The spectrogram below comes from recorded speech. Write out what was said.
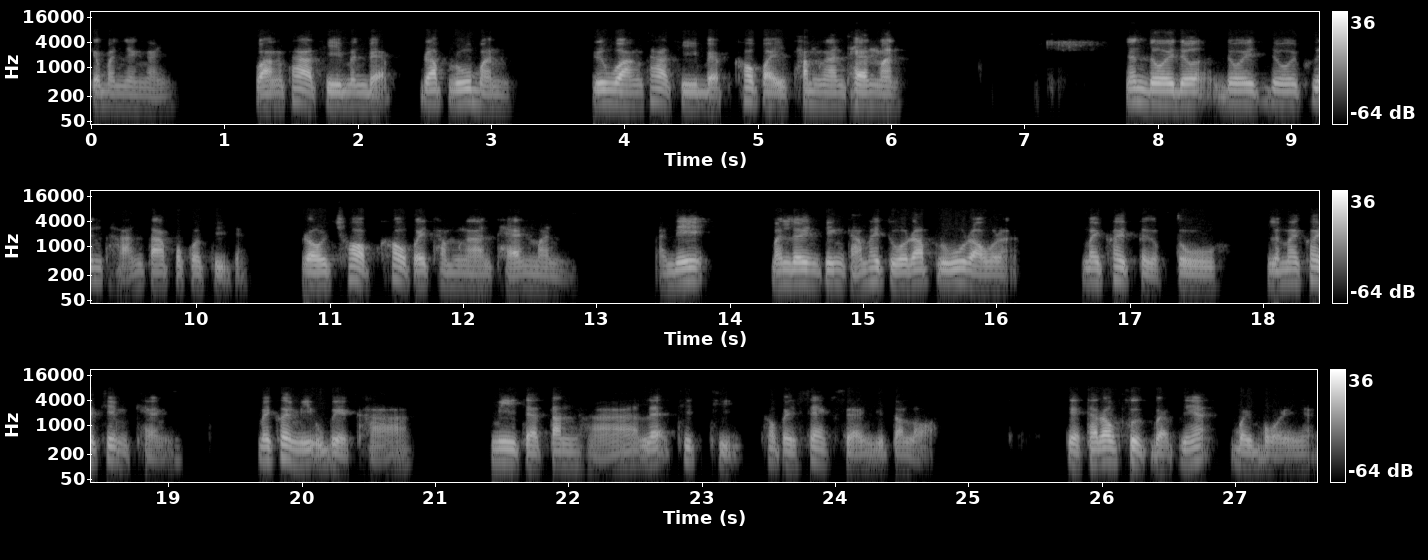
กับมันยังไง วางท่าทีมันแบบรับรู้มัน หรือวางท่าทีแบบเข้าไปทำงานแทนมัน นั่นโดยโดยโดยโดยพื้นฐานตามปกติเนี่ยเราชอบเข้าไปทำงานแทนมัน อันนี้มันเลยจริงๆทำให้ตัวรับรู้เรานะไม่ค่อยเติบโตและไม่ค่อยเข้มแข็ง ไม่ค่อยมีอุเบกขา มีแต่ตัณหาและทิฏฐิเข้าไปแทรกแซงอยู่ตลอด แต่ถ้าเราฝึกแบบเนี้ยบ่อย ๆ เนี่ย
